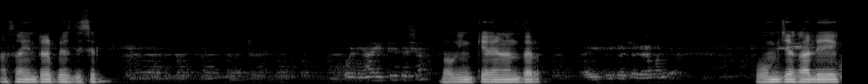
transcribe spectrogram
असा इंटरफेस दिसेल. लॉग इन केल्यानंतर होमच्या खाली एक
